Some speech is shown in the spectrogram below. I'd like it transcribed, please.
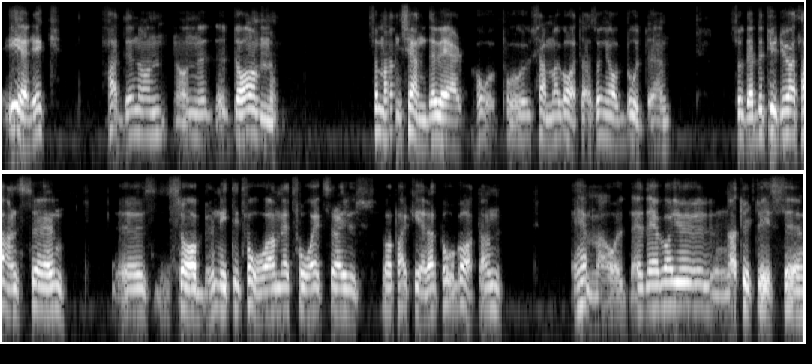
Erik hade någon, någon dam som han kände väl på, på samma gata som jag bodde. Så det betyder ju att hans eh, eh, Saab 92 med två extra ljus var parkerad på gatan hemma och det var ju naturligtvis eh,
